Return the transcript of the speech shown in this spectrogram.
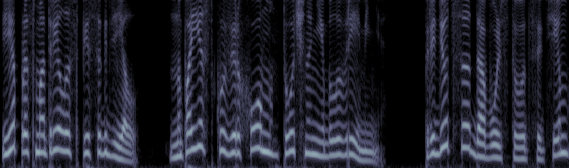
Я просмотрела список дел. На поездку верхом точно не было времени. Придется довольствоваться тем,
